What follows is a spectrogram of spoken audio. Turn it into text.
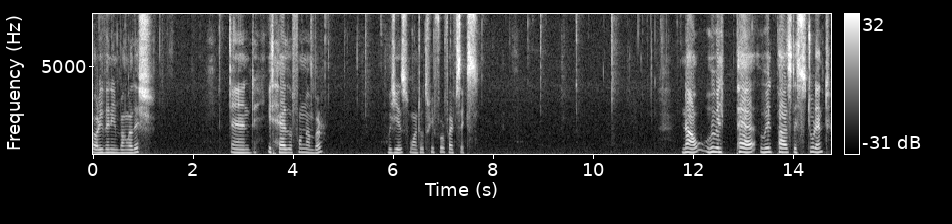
or even in Bangladesh. And it has a phone number which is 123456 now we will pa will pass the student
